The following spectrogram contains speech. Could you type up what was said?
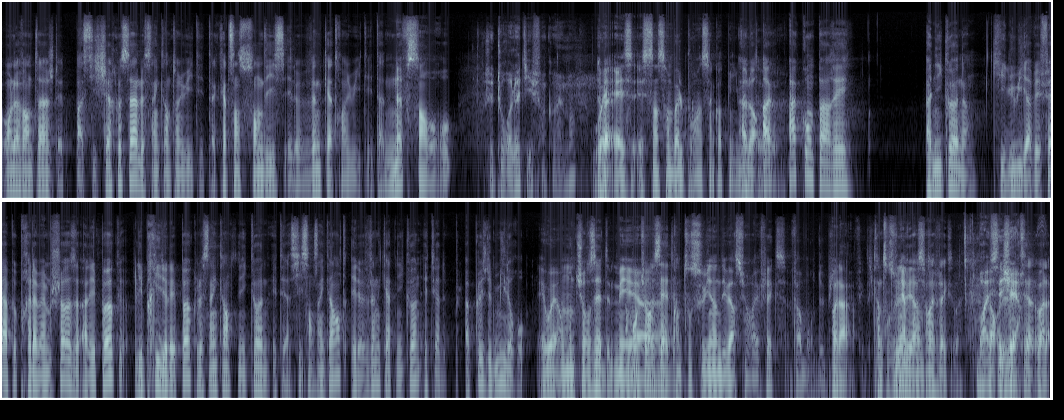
ont l'avantage d'être pas si chers que ça. Le 50-1.8 est à 470 et le 24-1.8 est à 900 euros. C'est tout relatif hein, quand même. hein. Ouais, bah- et- et 500 balles pour un 50 mm. Alors, à, à comparer à Nikon, qui lui avait fait à peu près la même chose à l'époque. Les prix de l'époque, le 50 Nikon était à 650 et le 24 Nikon était à, de- à plus de 1000 euros. Et ouais, en monture Z. Mais En monture euh, Z. quand on se souvient des versions réflexes, enfin bon, depuis. Voilà, quand on se souvient des versions réflexes. ouais. Bref, c'est cher. Voilà.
